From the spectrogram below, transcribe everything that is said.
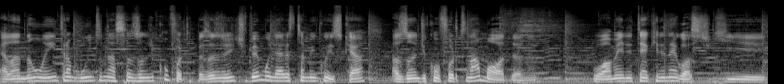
ela não entra muito nessa zona de conforto. Apesar de a gente ver mulheres também com isso, que é a, a zona de conforto na moda, né? O homem ele tem aquele negócio de que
